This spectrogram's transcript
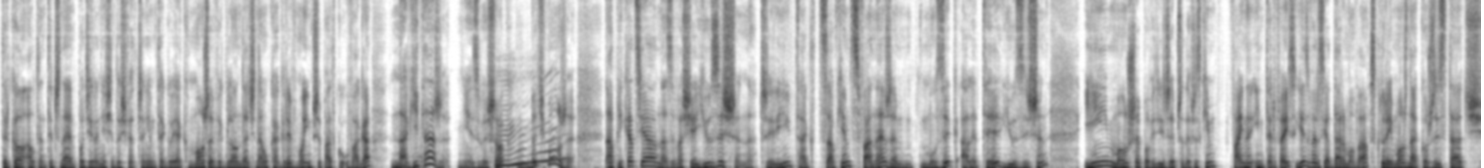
tylko autentyczne podzielenie się doświadczeniem tego, jak może wyglądać nauka gry, w moim przypadku, uwaga, na gitarze. Niezły szok? Być może. Aplikacja nazywa się Musician, czyli tak całkiem cwane, że muzyk, ale ty, musician. I muszę powiedzieć, że przede wszystkim fajny interfejs. Jest wersja darmowa, z której można korzystać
